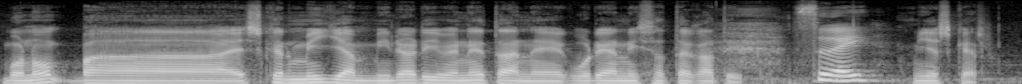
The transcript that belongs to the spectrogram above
Bueno, ba, esker mila mirari benetan e, gurean izategatik. Zuei. Mi esker.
